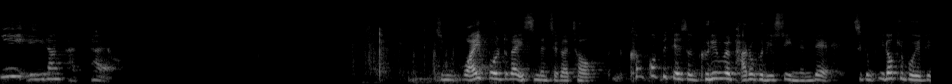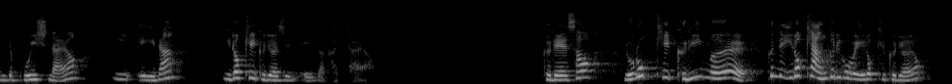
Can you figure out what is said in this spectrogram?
이 A랑 같아요. 지금 와이트보드가 있으면 제가 저 큰 컴퓨터에서 그림을 바로 그릴 수 있는데 지금 이렇게 보여드리는데 보이시나요? 이 A랑 이렇게 그려진 A가 같아요. 그래서 이렇게 그림을 근데 이렇게 안 그리고 왜 이렇게 그려요?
